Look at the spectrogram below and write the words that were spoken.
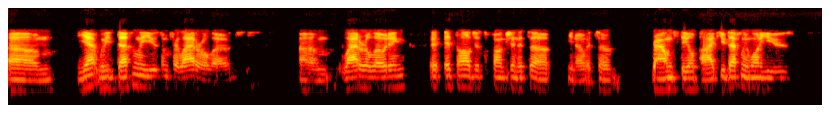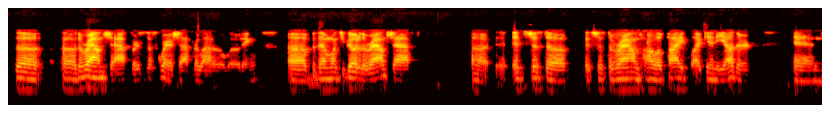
Um, yeah, we definitely use them for lateral loads. Um, lateral loading, it, it's all just a function. It's a, you know, it's a round steel pipe. You definitely want to use the uh, the round shaft versus a square shaft for lateral loading. Uh, but then once you go to the round shaft, uh, it's just a it's just a round hollow pipe like any other, and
